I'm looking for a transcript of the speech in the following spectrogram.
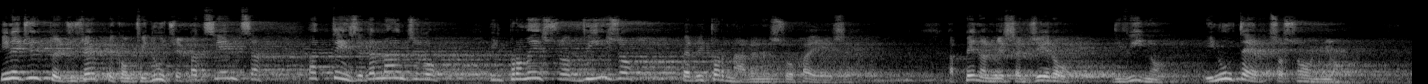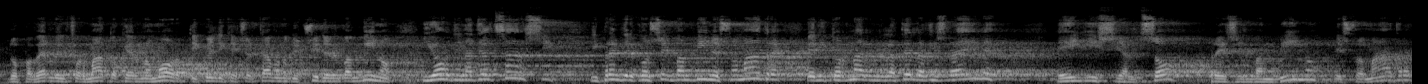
In Egitto Giuseppe, con fiducia e pazienza, attese dall'angelo il promesso avviso per ritornare nel suo paese. Appena il messaggero divino, in un terzo sogno, dopo averlo informato che erano morti quelli che cercavano di uccidere il bambino, gli ordina di alzarsi, di prendere con sé il bambino e sua madre e ritornare nella terra di Israele. Egli si alzò, prese il bambino e sua madre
